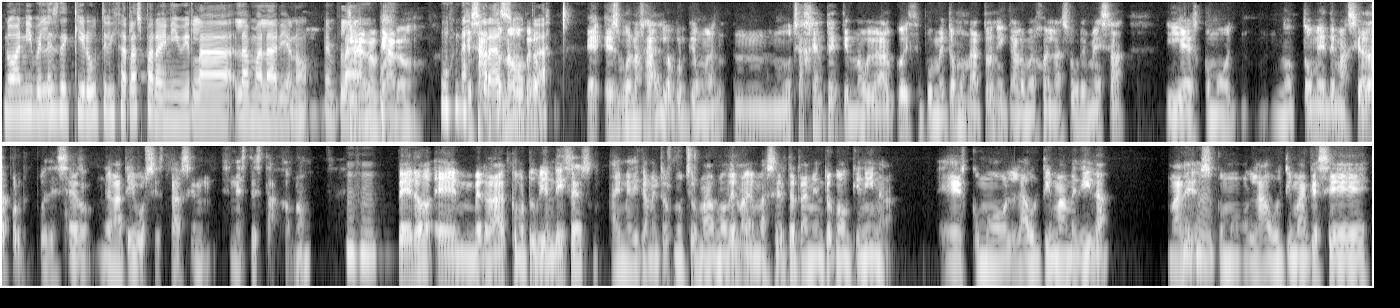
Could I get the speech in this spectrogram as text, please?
No a niveles de quiero utilizarlas para inhibir la, malaria, ¿no? En plan, claro, claro. Exacto, no, pero e, es bueno saberlo porque mucha gente que no bebe alcohol dice, pues me tomo una tónica a lo mejor en la sobremesa y es como, no tome demasiada porque puede ser negativo si estás en, en este estado, ¿no? Pero en verdad, como tú bien dices, hay medicamentos mucho más modernos. Además, el tratamiento con quinina es como la última medida, ¿vale? Es como la última que se,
